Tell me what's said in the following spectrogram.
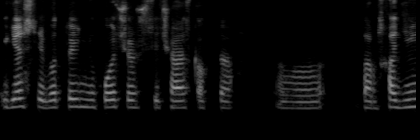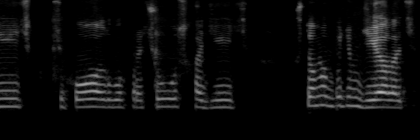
если вот ты не хочешь сейчас как-то там сходить к психологу, к врачу сходить, что мы будем делать?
